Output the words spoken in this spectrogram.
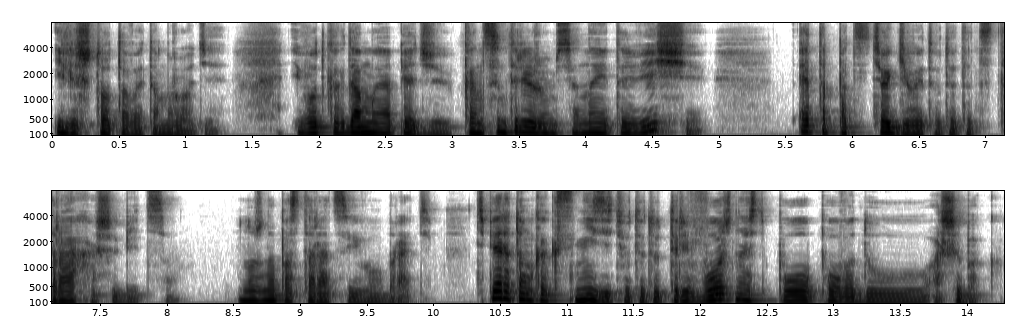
или что-то в этом роде. И вот когда мы, опять же, концентрируемся на этой вещи, это подстегивает вот этот страх ошибиться. Нужно постараться его убрать. Теперь о том, как снизить вот эту тревожность по поводу ошибок.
